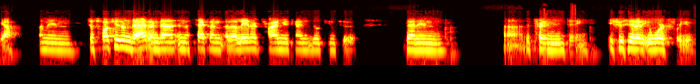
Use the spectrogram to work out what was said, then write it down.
yeah, I mean, just focus on that, and then in a second, at a later time, you can look into getting uh, the premium thing if you see that it works for you.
